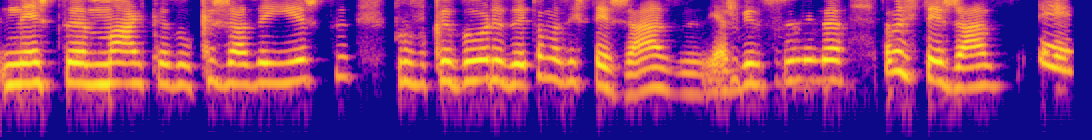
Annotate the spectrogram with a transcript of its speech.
nesta marca do que jazz é este, provocadora de então, mas isto é jazz, e às vezes ainda, então, mas isto é jazz, é.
